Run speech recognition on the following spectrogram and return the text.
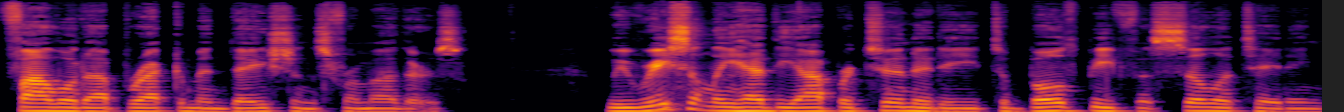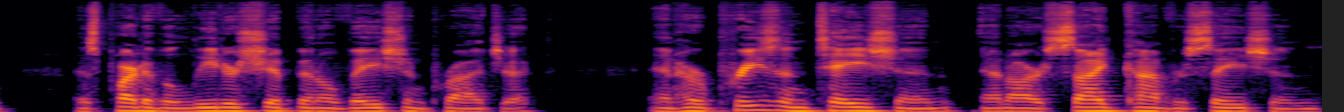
followed up recommendations from others. We recently had the opportunity to both be facilitating as part of a leadership innovation project and her presentation and our side conversation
